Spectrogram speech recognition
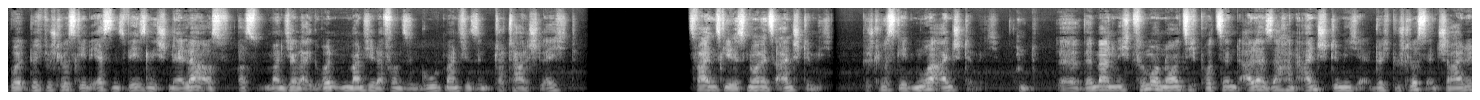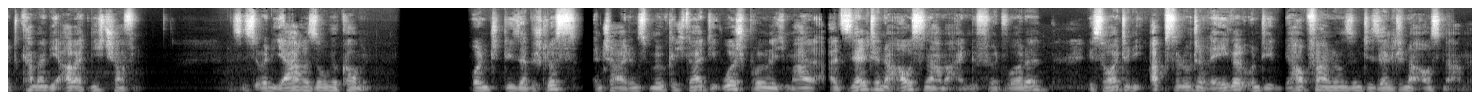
durch Beschluss geht erstens wesentlich schneller aus, aus mancherlei Gründen. Manche davon sind gut, manche sind total schlecht. Zweitens geht es nur jetzt einstimmig. Beschluss geht nur einstimmig. Und äh, wenn man nicht 95 Prozent aller Sachen einstimmig durch Beschluss entscheidet, kann man die Arbeit nicht schaffen. Das ist über die Jahre so gekommen. Und dieser Beschlussentscheidungsmöglichkeit, die ursprünglich mal als seltene Ausnahme eingeführt wurde, ist heute die absolute Regel und die, Hauptverhandlungen sind die seltene Ausnahme.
